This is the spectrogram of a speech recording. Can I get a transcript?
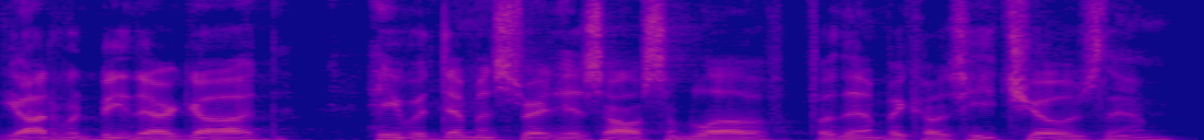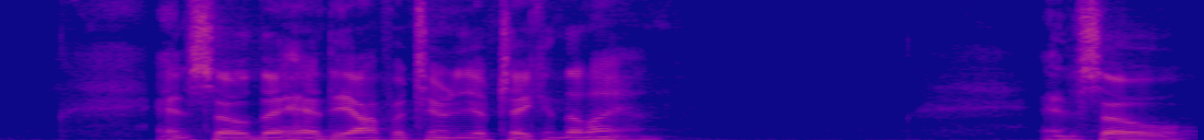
God would be their God. He would demonstrate His awesome love for them because He chose them. And so they had the opportunity of taking the land. And so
